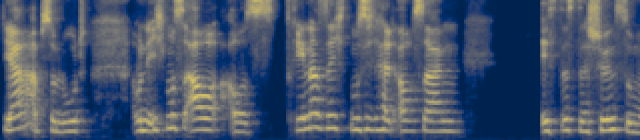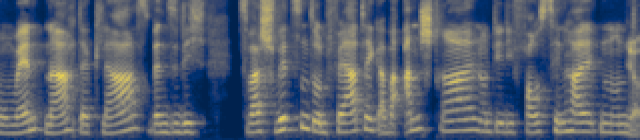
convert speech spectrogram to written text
Ja, absolut. Und ich muss auch aus Trainersicht, muss ich halt auch sagen, ist das der schönste Moment nach der Class, wenn sie dich zwar schwitzend und fertig, aber anstrahlen und dir die Faust hinhalten und ja.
